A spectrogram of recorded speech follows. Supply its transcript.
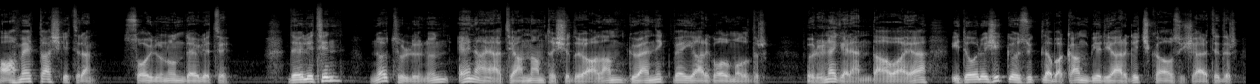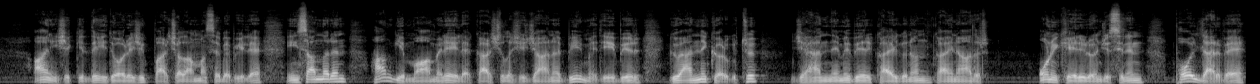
Ahmet Taş getiren Soylu'nun devleti. Devletin nötrlüğünün en hayati anlam taşıdığı alan güvenlik ve yargı olmalıdır. Önüne gelen davaya ideolojik gözlükle bakan bir yargıç kaos işaretidir. Aynı şekilde ideolojik parçalanma sebebiyle insanların hangi muameleyle karşılaşacağını bilmediği bir güvenlik örgütü cehennemi bir kaygının kaynağıdır. 12 Eylül öncesinin Polder ve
